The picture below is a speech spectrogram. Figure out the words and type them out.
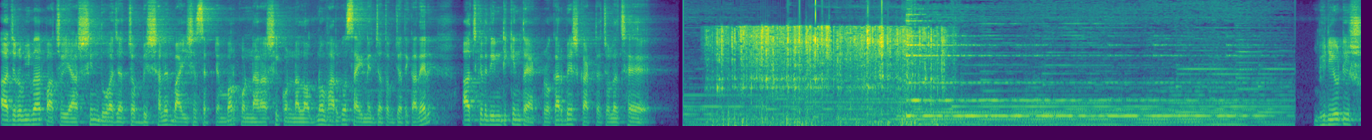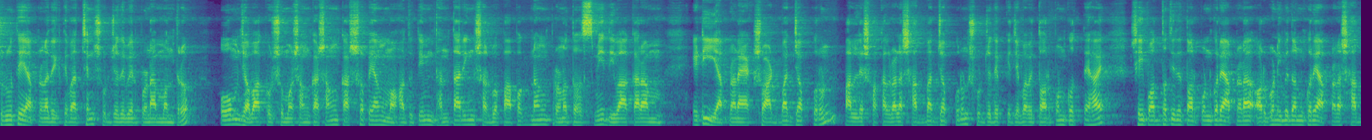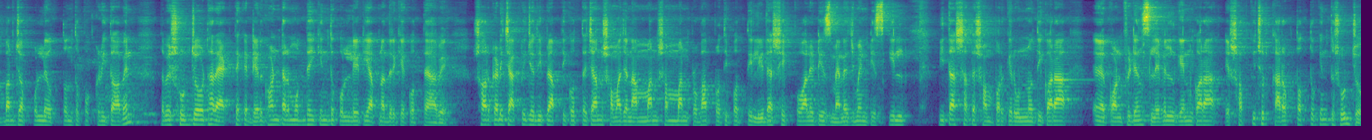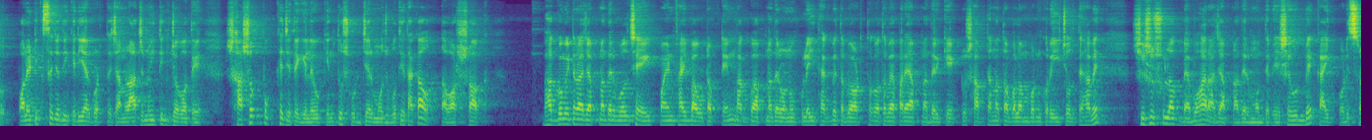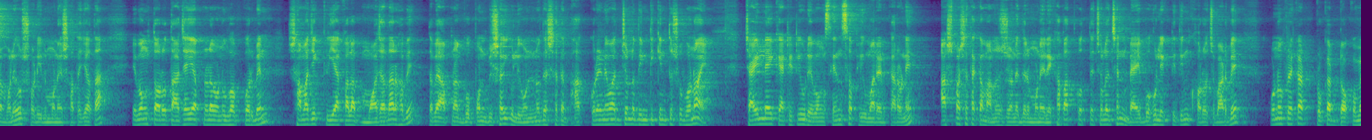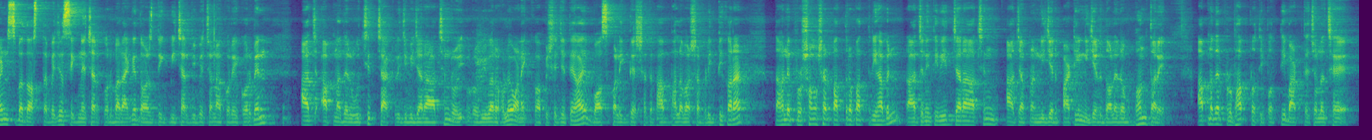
আজ রবিবার পাঁচই আশ্বিন দু সালের বাইশে সেপ্টেম্বর কন্যা রাশি, কন্যা লগ্ন, ভার্গ, সাইনের জাতক জাতিকাদের আজকের দিনটি কিন্তু এক প্রকার বেশ কাটতে চলেছে। ভিডিওটির শুরুতে আপনারা দেখতে পাচ্ছেন সূর্যদেবের প্রণাম মন্ত্র। ওম জবা কুসুম শঙ্কাশং কাশ্যপেয়ং মহাদুতিম ধন্তারিং সর্বপাপগ্নং প্রণতহস্মি দিবাকারম। এটি আপনারা একশো আটবার জপ করুন, পারলে সকালবেলা সাতবার জপ করুন, সূর্যদেবকে যেভাবে তর্পণ করতে হয়, সেই পদ্ধতিতে তর্পণ করে আপনারা অর্ঘ্য নিবেদন করে আপনারা সাতবার জপ করলে অত্যন্ত উপকৃত হবেন। তবে সূর্য ওঠার এক থেকে দেড় ঘণ্টার মধ্যেই কিন্তু করলে এটি আপনাদেরকে করতে হবে। সরকারি চাকরি যদি প্রাপ্তি করতে চান, সমাজে নাম্মান সম্মান, প্রভাব, প্রতিপত্তি লিডারশিপ কোয়ালিটিস ম্যানেজমেন্ট স্কিল পিতার সাথে সম্পর্কের উন্নতি করা কনফিডেন্স লেভেল গেন করা, এ সব কিছুর কারক তত্ত্ব কিন্তু সূর্য। পলিটিক্সে যদি কেরিয়ার করতে চান, রাজনৈতিক জগতে শাসক পক্ষে যেতে গেলেও কিন্তু সূর্যের মজবুতি থাকা অত্যাবশ্যক। ভাগ্য মিটার আজ আপনাদের বলছে eight point five out of ten ভাগ্য আপনাদের অনুকূলেই থাকবে, তবে অর্থগত ব্যাপারে আপনাদেরকে একটু সাবধানতা অবলম্বন করেই চলতে হবে। শিশুসুলভ ব্যবহার আজ আপনাদের মধ্যে ভেসে উঠবে, কায়িক পরিশ্রম হলেও শরীর মনে সতেজতা এবং তরতাজাই আপনারা অনুভব করবেন। সামাজিক ক্রিয়াকলাপ মজাদার হবে, তবে আপনার গোপন বিষয়গুলি অন্যদের সাথে ভাগ করে নেওয়ার জন্য দিনটি কিন্তু শুভ নয়। চাইল্ড লাইক অ্যাটিটিউড এবং সেন্স অফ হিউমারের কারণে আশপাশে থাকা মানুষজনেদের মনে রেখাপাত করতে চলেছেন। ব্যয়বহুল একটি দিন খরচ বাড়বে। কোনো প্রকার প্রকার ডকুমেন্টস বা দস্তাবেজে সিগনেচার করবার আগে দশ দিক বিচার বিবেচনা করে করবেন। আজ আপনাদের উচিত চাকরিজীবী যারা আছেন, রবি- রবিবার হলেও অনেককে অফিসে যেতে হয়। বস কলিকদের সাথে ভাব, ভালোবাসা বৃদ্ধি করার। তাহলে প্রশংসার পাত্রপাত্রী হবেন রাজনীতিবিদ যারা আছেন। আজ আপনার নিজের পার্টি নিজের দলের অভ্যন্তরে। আপনাদের প্রভাব প্রতিপত্তি বাড়তে চলেছে।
